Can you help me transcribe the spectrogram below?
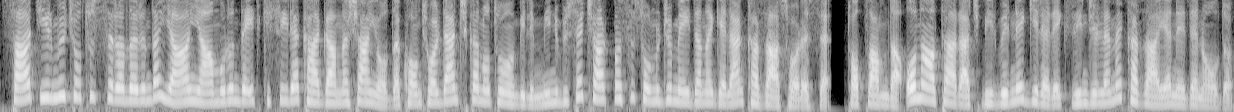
Saat 23.30 sıralarında yağan yağmurun da etkisiyle kayganlaşan yolda kontrolden çıkan otomobilin minibüse çarpması sonucu meydana gelen kaza sonrası. Toplamda 16 araç birbirine girerek zincirleme kazaya neden oldu.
